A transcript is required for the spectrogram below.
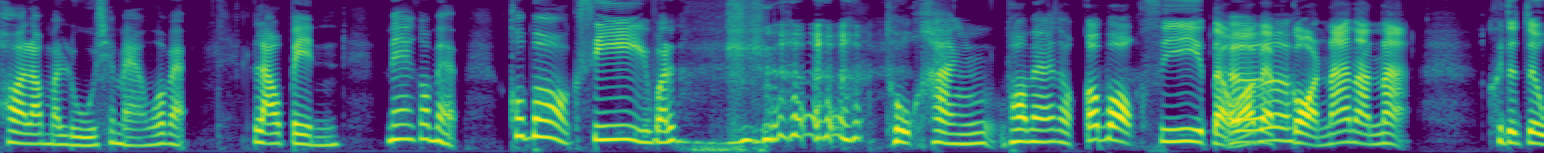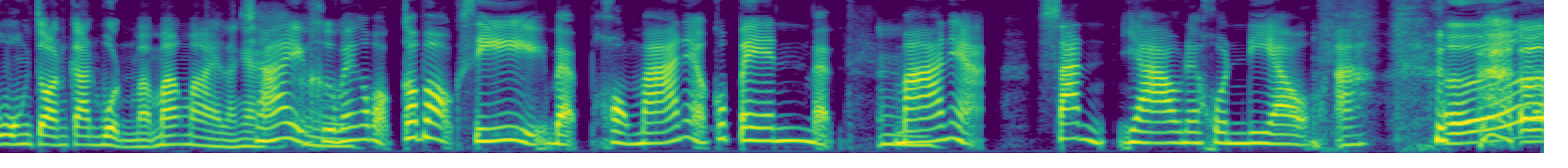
พอเรามารู้ใช่ไหมว่าแบบ เราเป็นแม่ก็แบบ ก็บอกสิวันทุกครั้งพ่อแม่จะบอกก็บอกสิแต่ว่าเออแบบก่อนหน้านั้นน่ะคือจะเจอวงจรการบ่นมามากมายแล้วไงใช่ คือแม่ก็บอกก็บอกสิแบบของม้าเนี่ยก็เป็นแบบอืมม้าเนี่ย สั้นยาวในคนเดียว อะ เออเออ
